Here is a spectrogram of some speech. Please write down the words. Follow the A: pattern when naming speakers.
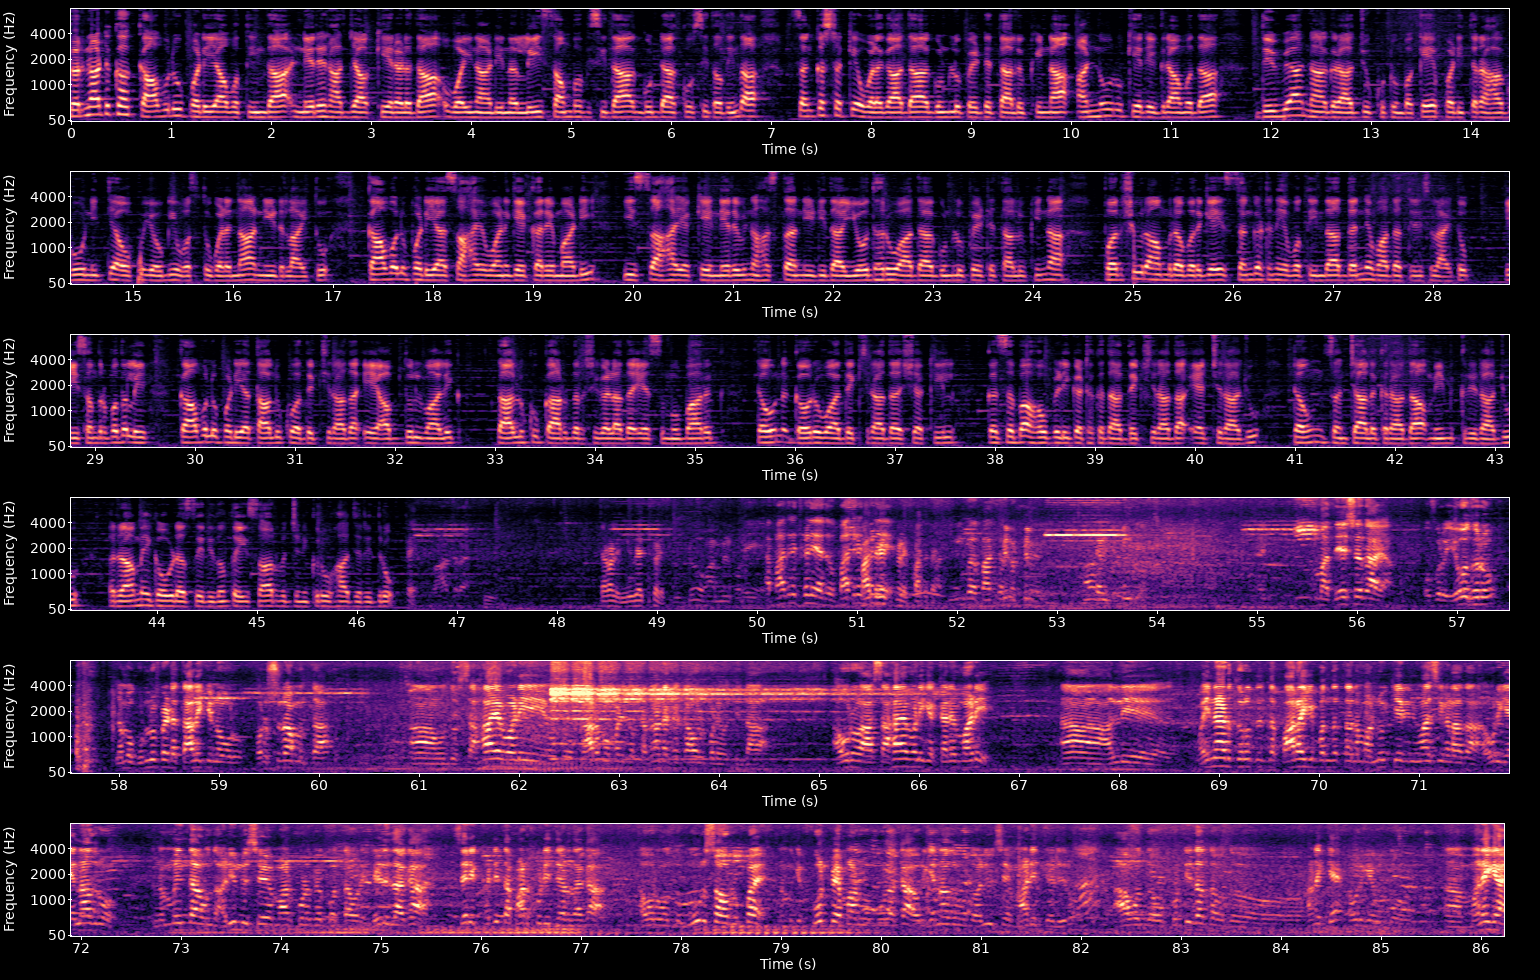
A: ಕರ್ನಾಟಕ ಕಾವಲು ಪಡೆಯ ವತಿಯಿಂದ ನೆರೆ ರಾಜ್ಯ ಕೇರಳದ ವೈನಾಡಿನಲ್ಲಿ ಸಂಭವಿಸಿದ ಗುಡ್ಡ ಕುಸಿತದಿಂದ ಸಂಕಷ್ಟಕ್ಕೆ ಒಳಗಾದ ಗುಂಡ್ಲುಪೇಟೆ ತಾಲೂಕಿನ ಅಣ್ಣೂರು ಕೆರೆ ಗ್ರಾಮದ ದಿವ್ಯಾ ನಾಗರಾಜು ಕುಟುಂಬಕ್ಕೆ ಪಡಿತರ ಹಾಗೂ ನಿತ್ಯ ಉಪಯೋಗಿ ವಸ್ತುಗಳನ್ನು ನೀಡಲಾಯಿತು. ಕಾವಲು ಪಡೆಯ ಸಹಾಯವಾಣಿಗೆ ಕರೆ ಮಾಡಿ ಈ ಸಹಾಯಕ್ಕೆ ನೆರವಿನ ಹಸ್ತ ನೀಡಿದ ಯೋಧರೂ ಆದ ಗುಂಡ್ಲುಪೇಟೆ ತಾಲೂಕಿನ ಪರಶುರಾಮ್ರವರಿಗೆ ಸಂಘಟನೆಯ ವತಿಯಿಂದ ಧನ್ಯವಾದ ತಿಳಿಸಲಾಯಿತು. ಈ ಸಂದರ್ಭದಲ್ಲಿ ಕಾವಲು ಪಡೆಯ ತಾಲೂಕು ಅಧ್ಯಕ್ಷರಾದ ಎ ಅಬ್ದುಲ್ ಮಾಲಿಕ್ ತಾಲೂಕು ಕಾರ್ಯದರ್ಶಿಗಳಾದ ಎಸ್ ಮುಬಾರಕ್ ಟೌನ್ ಗೌರವ ಅಧ್ಯಕ್ಷರಾದ ಶಕೀಲ್ ಕಸಬಾ ಹೋಬಳಿ ಘಟಕದ ಅಧ್ಯಕ್ಷರಾದ ಎಚ್ ರಾಜು ಟೌನ್ ಸಂಚಾಲಕರಾದ ಮಿಮಿಕ್ರಿ ರಾಜು ರಾಮೇಗೌಡ ಸೇರಿದಂತೆ ಸಾರ್ವಜನಿಕರು ಹಾಜರಿದ್ದರು.
B: ತಗೊಳ್ಳಿ ನೀವು ಎತ್ಕೊಳ್ಳಿ.
C: ಆ ಪಾತ್ರೆ ಎತ್ಕೊಳ್ಳಿ ಅದು ಪಾತ್ರೆ
B: ಪಾತ್ರೆ
C: ಎತ್ಕೊಳ್ಳಿ.
B: ಎತ್ಕೊಳ್ಳಿ ಪಾತ್ರೆ.
C: ಈಗ ಪಾತ್ರೆ
D: ನಮ್ಮ ದೇಶದ ಒಬ್ಬರು ಯೋಧರು ನಮ್ಮ ಗುಂಡ್ಲುಪೇಟೆ ತಾಲೂಕಿನವರು ಪರಶುರಾಮ್ ಅಂತ ಒಂದು ಸಹಾಯವಾಣಿ, ಒಂದು ಪ್ರಾರಂಭ ಮಾಡಿದ ಕರ್ನಾಟಕ ಕಾವಲು ಪಡೆ ವತಿಯಿಂದ. ಅವರು ಆ ಸಹಾಯವಾಣಿಗೆ ಕರೆ ಮಾಡಿ ಅಲ್ಲಿ ವಯನಾಡು ದುರದಿಂದ ಪಾರಾಗಿ ಬಂದಂಥ ನಮ್ಮ ಅಣ್ಣುಕೇರಿ ನಿವಾಸಿಗಳಾದ ಅವ್ರಿಗೆ ಏನಾದರೂ ನಮ್ಮಿಂದ ಒಂದು ಅಡಿಲು ಸೇವೆ ಮಾಡಿಕೊಡ್ಬೇಕು ಅಂತ ಅವ್ರು ಹೇಳಿದಾಗ, ಸರಿ, ಖಂಡಿತ ಮಾಡಿಕೊಡಿ ಅಂತ ಹೇಳಿದಾಗ, ಅವರು ಒಂದು ಮೂರು ಸಾವಿರ ರೂಪಾಯಿ ನಮಗೆ ಫೋನ್ಪೇ ಮಾಡುವ ಮೂಲಕ ಅವ್ರಿಗೆ ಏನಾದರೂ ಒಂದು ಅಡಿಲು ಸೇವೆ ಮಾಡಿ ಅಂತ ಹೇಳಿದರು. ಆ ಒಂದು ಕೊಟ್ಟಿದ್ದಂಥ ಒಂದು ಹಣಕ್ಕೆ ಅವರಿಗೆ ಒಂದು ಮನೆಗೆ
